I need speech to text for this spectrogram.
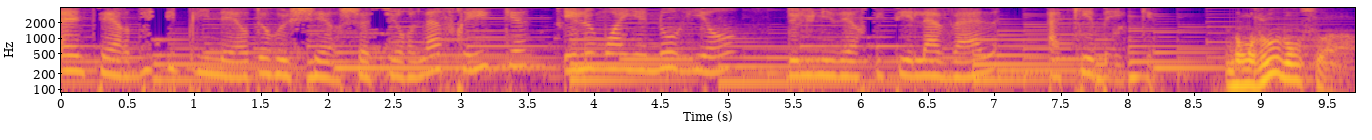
interdisciplinaire de recherche sur l'Afrique et le Moyen-Orient de l'Université Laval à Québec. Bonjour, bonsoir.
